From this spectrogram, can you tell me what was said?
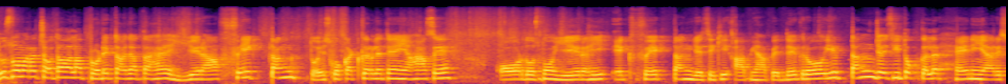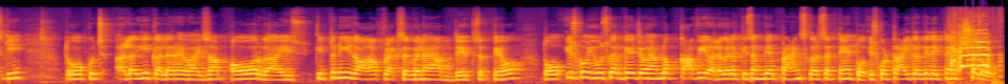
दोस्तों हमारा चौथा वाला प्रोडक्ट आ जाता है ये रहा फेक टंग तो इसको कट कर लेते हैं यहाँ से। और दोस्तों ये रही एक फेक टंग जैसे कि आप यहाँ पे देख रहे हो। ये टंग जैसी तो कलर है नहीं यार इसकी। तो कुछ अलग ही कलर है भाई साहब। और गाइस कितनी ज़्यादा फ्लेक्सिबल है आप देख सकते हो। तो इसको यूज़ करके जो है हम लोग काफ़ी अलग अलग किस्म के प्रैंक्स कर सकते हैं। तो इसको ट्राई करके देखते हैं। चलो।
